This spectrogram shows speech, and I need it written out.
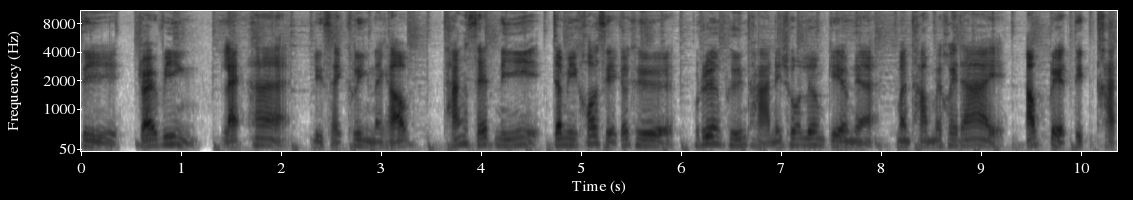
4. Driving และ 5. Recycling นะครับ ทั้งเซตนี้จะมีข้อเสียก็คือ เรื่องพื้นฐานในช่วงเริ่มเกมเนี่ยมันทำไม่ค่อยได้ อัปเกรดติดขัด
